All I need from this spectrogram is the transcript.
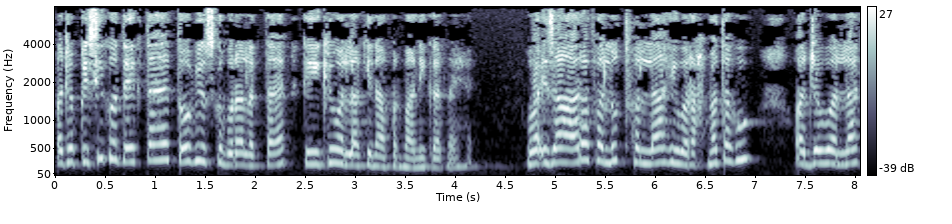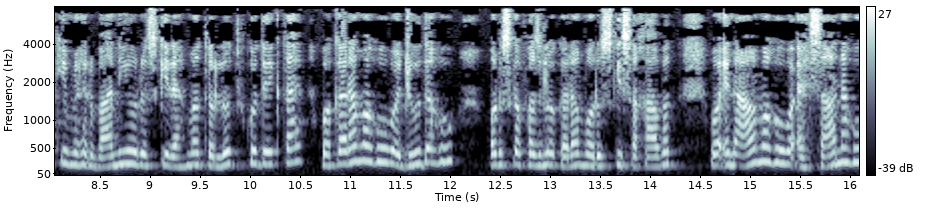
اور جب کسی کو دیکھتا ہے تو بھی اس کو برا لگتا ہے کہ یہ کیوں اللہ کی نافرمانی کر رہے ہیں۔ وہ ازا عرف لطف اللہ و رحمت ہوں اور جب وہ اللہ کی مہربانی اور اس کی رحمت اور لطف کو دیکھتا ہے، وہ کرم ہو وہ جدا ہو اور اس کا فضل و کرم اور اس کی سخاوت، وہ انعام ہو وہ احسان ہو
